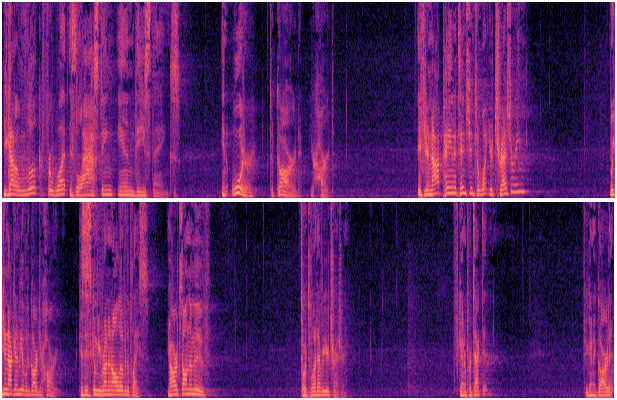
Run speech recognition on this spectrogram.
You got to look for what is lasting in these things in order to guard your heart. If you're not paying attention to what you're treasuring, well, you're not going to be able to guard your heart because it's going to be running all over the place. Your heart's on the move towards whatever you're treasuring. If you're going to protect it, if you're going to guard it,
